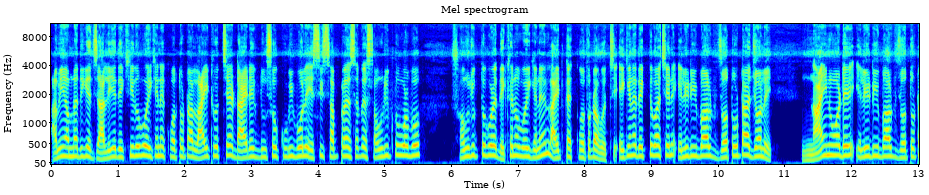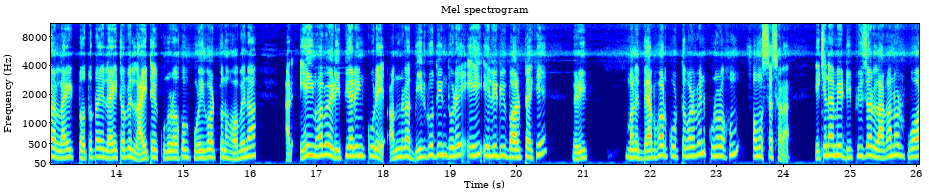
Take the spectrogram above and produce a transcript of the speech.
আমি আপনাদেরকে জ্বালিয়ে দেখিয়ে দেবো। এখানে কতটা লাইট হচ্ছে ডাইরেক্ট দুশো কুড়ি বলে এসি সাপ্লাইয়ের সাথে সংযুক্ত করব। সংযুক্ত করে দেখে নেব এখানে লাইটটা কতটা হচ্ছে। এখানে দেখতে পাচ্ছেন এলইডি বাল্ব যতটা জ্বলে নাইন ওয়ার্ডের এলইডি বাল্ব যতটা লাইট, ততটাই লাইট হবে, লাইটের কোনো রকম পরিবর্তন হবে না। আর এইভাবে রিপেয়ারিং করে আপনারা দীর্ঘদিন ধরে এই এলইডি বাল্বটাকে মানে ব্যবহার করতে পারবেন কোনো রকম সমস্যা ছাড়া। এখানে আমি ডিফিউজার লাগানোর পর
